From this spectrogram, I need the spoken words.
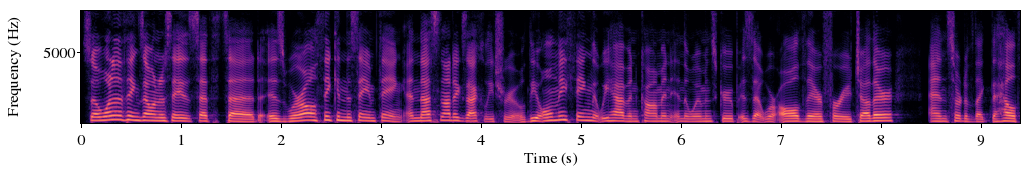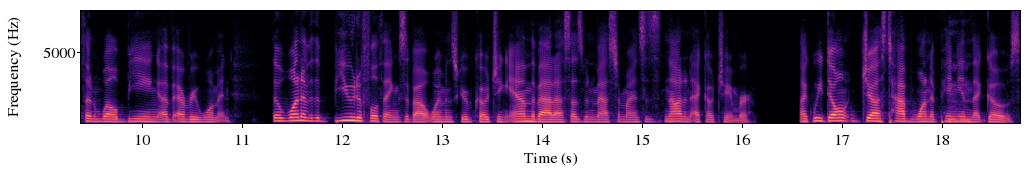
So one of the things I want to say that Seth said is we're all thinking the same thing, and that's not exactly true. The only thing that we have in common in the women's group is that we're all there for each other and sort of like the health and well-being of every woman. The one of the beautiful things about women's group coaching and the badass husband masterminds is it's not an echo chamber. Like we don't just have one opinion that goes.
